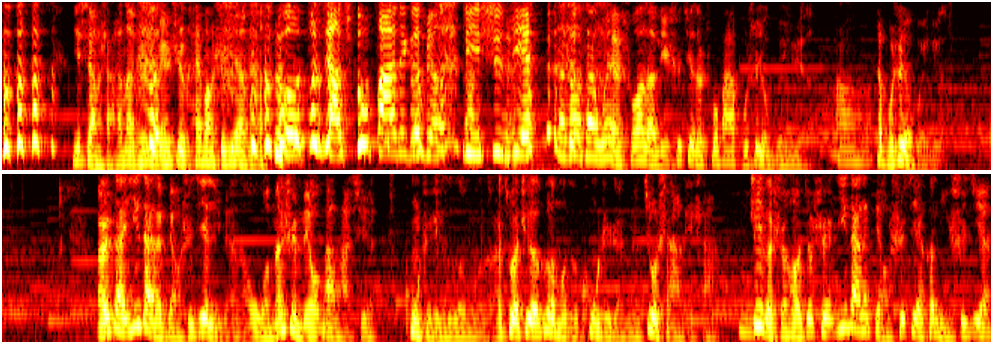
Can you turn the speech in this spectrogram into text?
你想啥呢？你以为是开放世界吗？我不想触发那个表里世界。那刚才我也说了，里世界的触发不是有规律的。嗯它不是有规律的。而在一代的表世界里面呢，我们是没有办法去控制这个噩梦的，而做这个噩梦的控制人呢，就是阿蕾莎。嗯这个时候，就是一代的表世界和里世界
